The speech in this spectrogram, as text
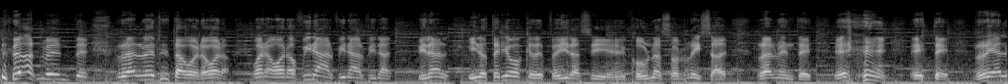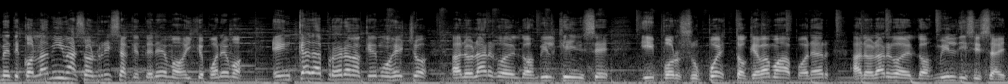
realmente, realmente está bueno. Bueno, bueno, bueno, final, final, final, final. Y nos teníamos que despedir así, ¿eh? con una sonrisa, ¿eh? realmente, este, realmente, con la misma sonrisa que tenemos y que ponemos en cada programa que hemos hecho a lo largo del 2015 y por supuesto que vamos a poner a lo largo del 2016.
